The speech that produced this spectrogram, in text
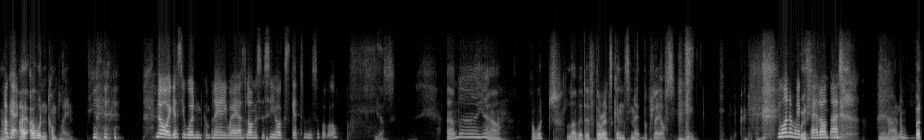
Um, Okay. I, I wouldn't complain. Anyway. no, I guess you wouldn't complain anyway, as long as the Seahawks get to the Super Bowl. Yes. And uh, yeah, I would love it if the Redskins made the playoffs. You want to make With- a bet on that? You know, Mm. but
